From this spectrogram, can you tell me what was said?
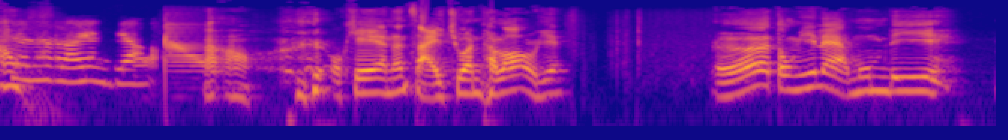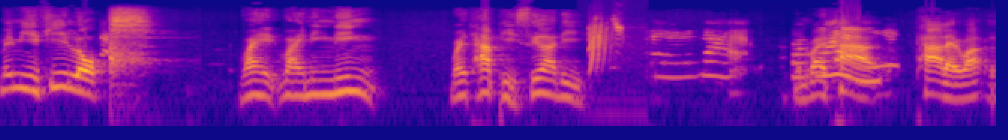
เอ้า เจอทะเลาะอย่างเดียวอ้าวอ้าว โอเค อันนั้นสายชวนทะเลาะโอเค เออ ตรงนี้แหละ มุมดี ไม่มีที่หลบ ไว้ไว้นิ่งๆ ไว้ท่าผีเสื้อดีไม่ได้มันไว้ท่าท่าอะไรวะ เอ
